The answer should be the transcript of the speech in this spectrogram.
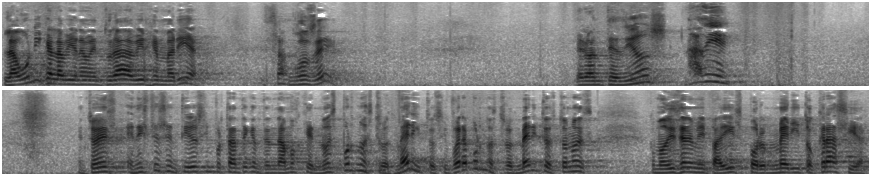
La única, la bienaventurada Virgen María, San José. Pero ante Dios, nadie. Entonces, en este sentido es importante que entendamos que no es por nuestros méritos. Si fuera por nuestros méritos, esto no es, como dicen en mi país, por meritocracia.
